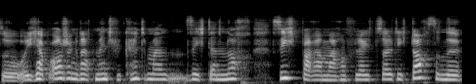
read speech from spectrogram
So, ich habe auch schon gedacht, Mensch, wie könnte man sich denn noch sichtbarer machen? Vielleicht sollte ich doch so eine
